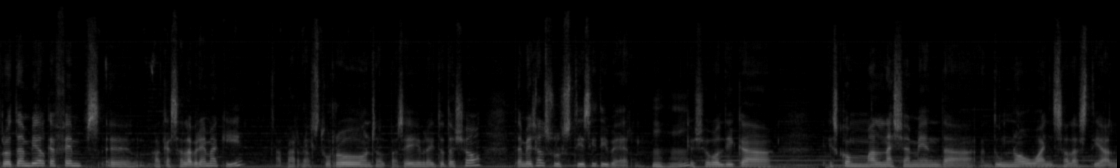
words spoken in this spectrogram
Però també el que fem, eh, el que celebrem aquí, a part dels torrons, el pessebre i tot això, també és el solstici d'hivern, Uh -huh. que això vol dir que és com el naixement de- d'un nou any celestial,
